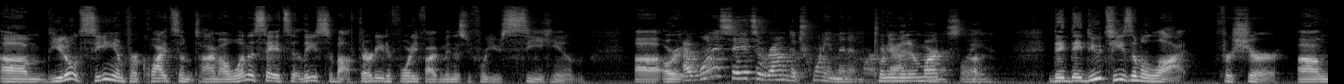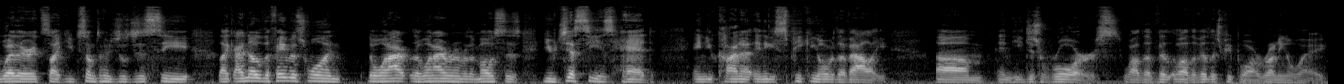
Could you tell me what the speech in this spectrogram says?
Um, you don't see him for quite some time. I want to say it's at least about thirty to forty-five minutes before you see him. Uh, or I want to say it's around the twenty minute mark. twenty minute mark. Honestly, Uh, they they do tease him a lot for sure. Um, whether it's like you sometimes you'll just see like I know the famous one, the one I the one I remember the most is you just see his head and you kind of and he's peeking over the valley, um, and he just roars while the while the village people are running away.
